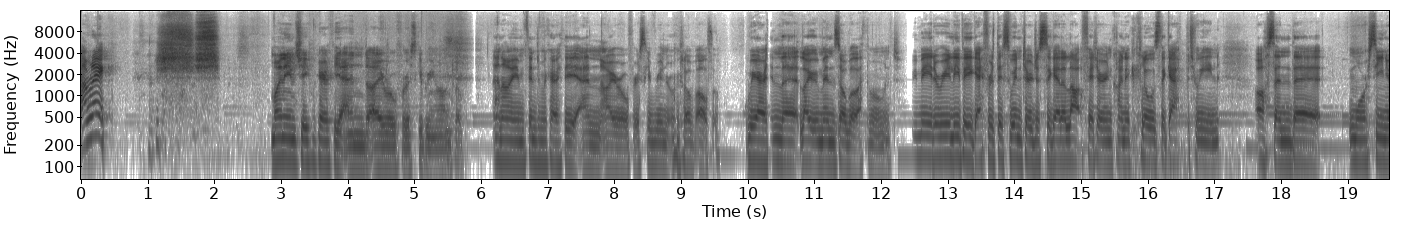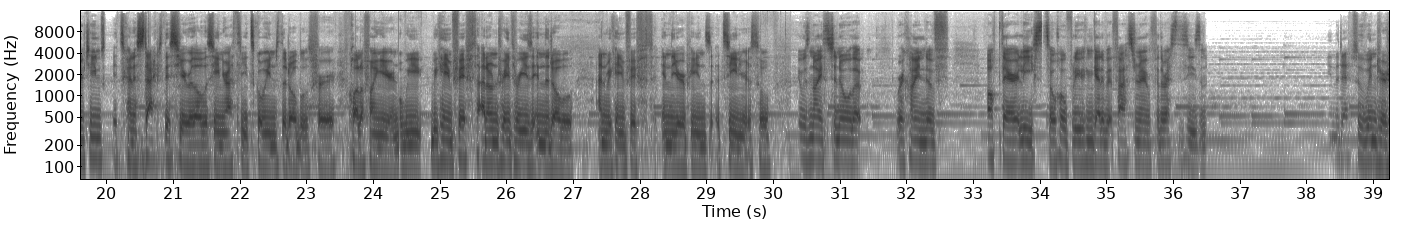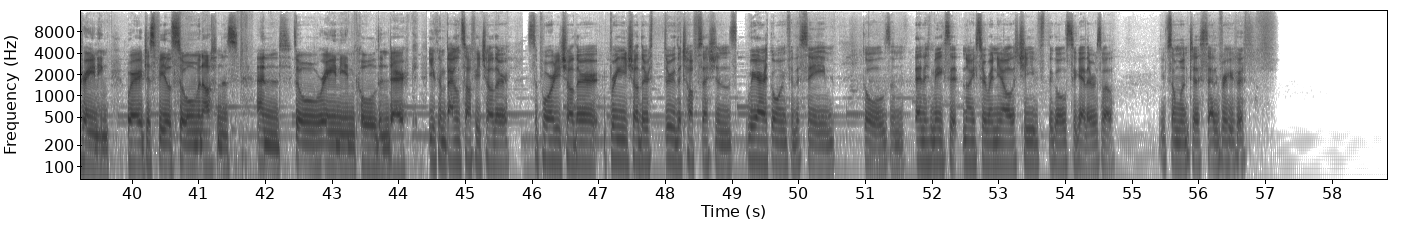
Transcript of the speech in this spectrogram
Dominic! My name's Jake McCarthy and I row for Skibbereen Rowing Club. And I'm Fintan McCarthy and I row for a Skibbereen Rowing Club also. We are in the light men's double at the moment. We made a really big effort this winter just to get a lot fitter and kind of close the gap between us and the more senior teams. It's kind of stacked this year with all the senior athletes going into the double for qualifying year. And we, we came fifth at under 23s in the double and we came fifth in the Europeans at seniors. So it was nice to know that we're kind of up there at least. So hopefully we can get a bit faster now for the rest of the season. In the depths of winter training, where it just feels so monotonous and so rainy and cold and dark, you can bounce off each other, support each other, bring each other through the tough sessions. We are going for the same goals, and then it makes it nicer when you all achieve the goals together as well. You have someone to celebrate with.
